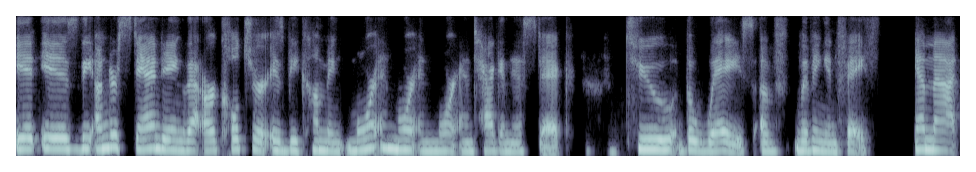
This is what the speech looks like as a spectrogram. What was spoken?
it is the understanding that our culture is becoming more and more and more antagonistic mm-hmm. to the ways of living in faith. And that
